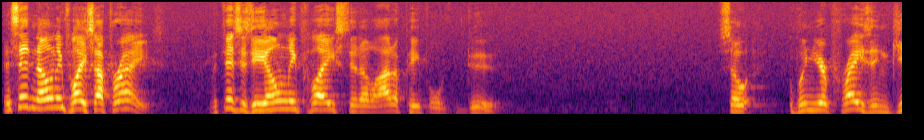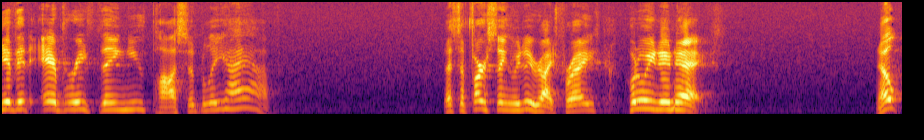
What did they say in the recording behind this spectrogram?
this isn't the only place I praise, but this is the only place that a lot of people do. So when you're praising, give it everything you possibly have. That's the first thing we do, right? Praise. What do we do next? Nope.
